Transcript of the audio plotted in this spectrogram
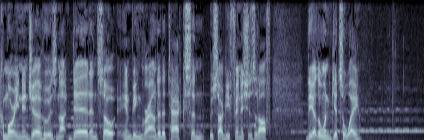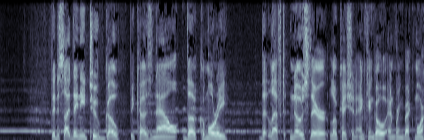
Komori ninja who is not dead, and so in being grounded, attacks, and Usagi finishes it off. The other one gets away. They decide they need to go because now the Komori that left knows their location and can go and bring back more.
